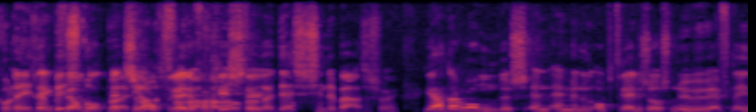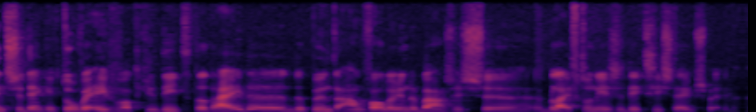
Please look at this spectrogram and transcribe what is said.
collega ik denk wel dat met zijn optreden van gisteren. Over Dessers in de basis hoor. Ja, daarom. Dus, en, en met een optreden zoals nu heeft Linsen denk ik toch weer even wat krediet dat hij de, de puntaanvaller in de basis uh, blijft wanneer ze dit systeem spelen.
